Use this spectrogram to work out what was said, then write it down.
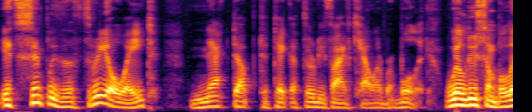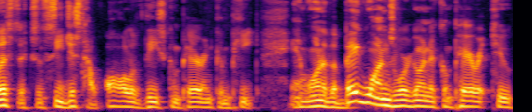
It's simply the 308 necked up to take a 35 caliber bullet. We'll do some ballistics and see just how all of these compare and compete. And one of the big ones we're going to compare it to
